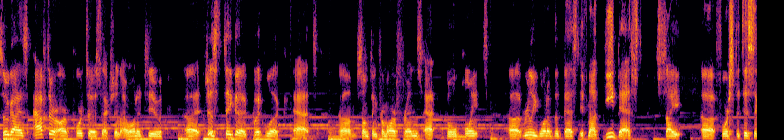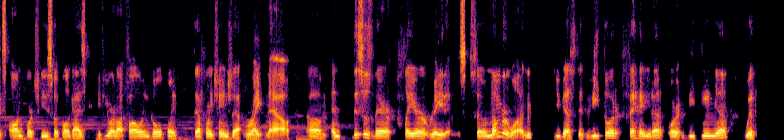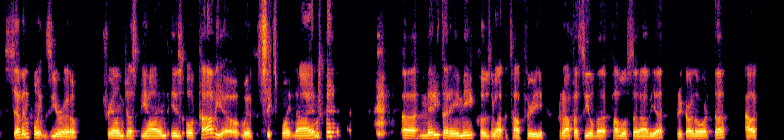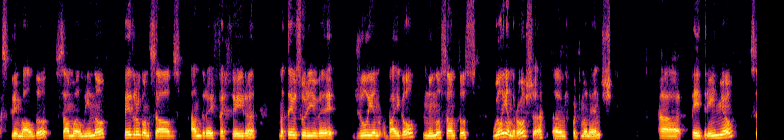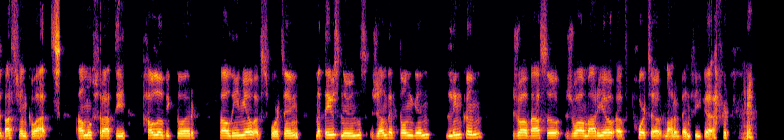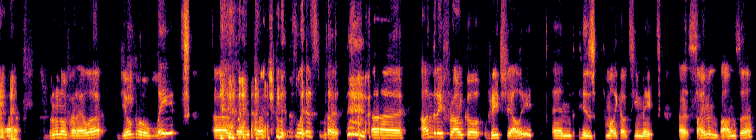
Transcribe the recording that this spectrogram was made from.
So, guys, after our Porto section, I wanted to uh, just take a quick look at um, something from our friends at Goal Point. Uh, really, one of the best, if not the best, site uh, for statistics on Portuguese football, guys. If you are not following Goal Point, definitely change that right now. Um, and this is their player ratings. So, number one, you guessed it, Vitor Ferreira or Vitinha with 7.0. Trailing just behind is Otavio with 6.9. uh, Mehdi Taremi closing out the top three. Rafa Silva, Pablo Sarabia, Ricardo Horta, Alex Grimaldo, Samuel Lino, Pedro Gonçalves, Andre Ferreira, Mateus Uribe, Julian Weigl, Nuno Santos, Willyan Rocha of Portimonense, uh, Pedrinho, Sebastian Coates, Al Paulo Victor, Paulinho of Sporting, Matheus Nunes, Jean Vertonghen, Lincoln, João Basso, João Mario of Porto, not of Benfica, uh, Bruno Varela, Diogo Leite, uh, this list, but uh, Andre Franco Riccieli and his Famalicão teammate uh, Simon Banza,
